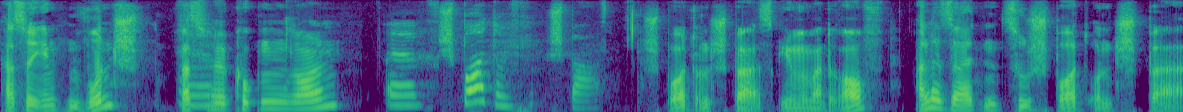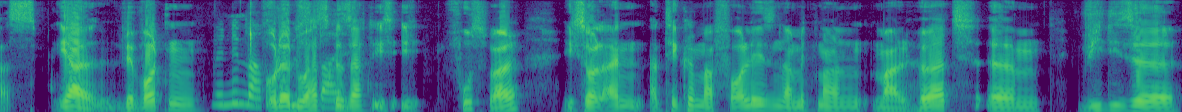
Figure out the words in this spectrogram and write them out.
Hast du irgendeinen Wunsch, was Äh. wir gucken sollen? Äh, Sport und Spaß. Sport und Spaß. Gehen wir mal drauf. Alle Seiten zu Sport und Spaß. Ja, wir wollten, Wir nehmen mal oder du hast gesagt, ich, ich, Fußball. Ich soll einen Artikel mal vorlesen, damit man mal hört, ähm, wie diese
